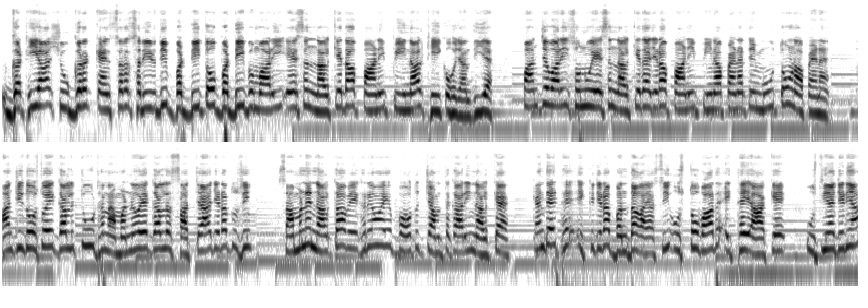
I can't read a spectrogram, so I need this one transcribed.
ਗਠੀਆ ਸ਼ੂਗਰ ਕੈਂਸਰ ਸਰੀਰ ਦੀ ਵੱਡੀ ਤੋਂ ਵੱਡੀ ਬਿਮਾਰੀ ਇਸ ਨਲਕੇ ਦਾ ਪਾਣੀ ਪੀਣ ਨਾਲ ਠੀਕ ਹੋ ਜਾਂਦੀ ਹੈ। ਪੰਜ ਵਾਰੀ ਤੁਹਾਨੂੰ ਇਸ ਨਲਕੇ ਦਾ ਜਿਹੜਾ ਪਾਣੀ ਪੀਣਾ ਪੈਣਾ ਤੇ ਮੂੰਹ ਧੋਣਾ ਪੈਣਾ ਹਾਂਜੀ ਦੋਸਤੋ, ਇਹ ਗੱਲ ਝੂਠ ਨਾ ਮੰਨਿਓ, ਇਹ ਗੱਲ ਸੱਚ ਹੈ। ਜਿਹੜਾ ਤੁਸੀਂ ਸਾਹਮਣੇ ਨਲਕਾ ਵੇਖ ਰਹੇ ਹੋ ਇਹ ਬਹੁਤ ਚਮਤਕਾਰੀ ਨਲਕਾ ਹੈ। ਕਹਿੰਦੇ ਇੱਥੇ ਇੱਕ ਜਿਹੜਾ ਬੰਦਾ ਆਇਆ ਸੀ ਉਸ ਤੋਂ ਬਾਅਦ ਇੱਥੇ ਆ ਕੇ ਉਸ ਦੀਆਂ ਜਿਹੜੀਆਂ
